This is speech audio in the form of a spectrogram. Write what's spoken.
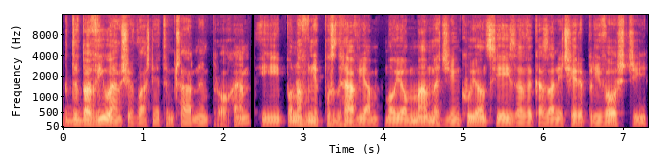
gdy bawiłem się właśnie tym czarnym prochem i ponownie pozdrawiam moją mamę, dziękując jej za wykazanie cierpliwości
